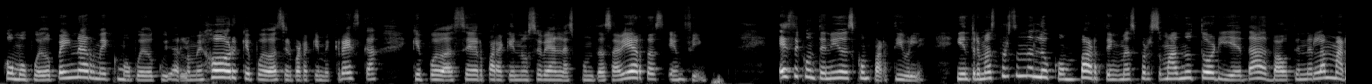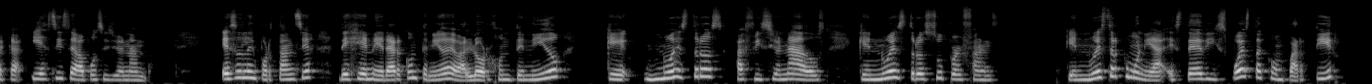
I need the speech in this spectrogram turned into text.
cómo puedo peinarme, cómo puedo cuidarlo mejor, qué puedo hacer para que me crezca, qué puedo hacer para que no se vean las puntas abiertas, en fin. Ese contenido es compartible y entre más personas lo comparten, más, más notoriedad va a obtener la marca y así se va posicionando. Esa es la importancia de generar contenido de valor, contenido que nuestros aficionados, que nuestros superfans, que nuestra comunidad esté dispuesta a compartir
